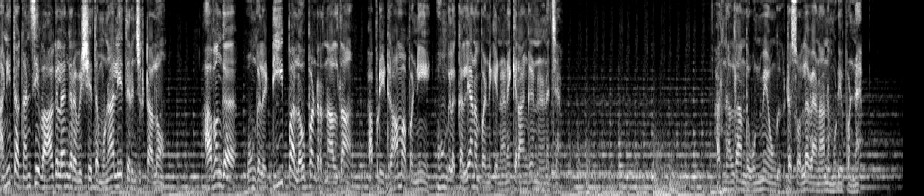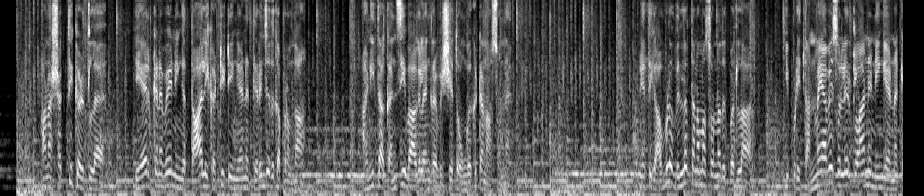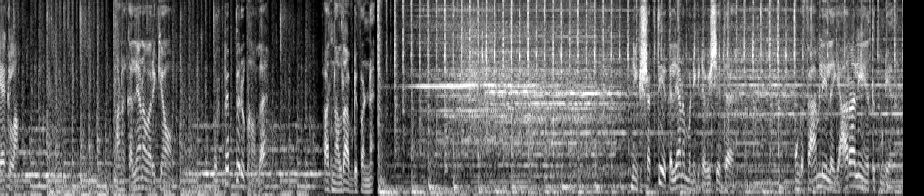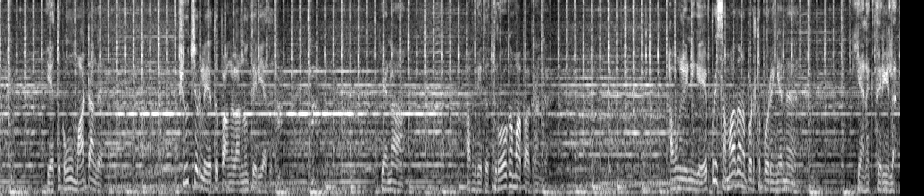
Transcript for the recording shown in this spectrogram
அனிதா கன்சீவ் ஆகலைங்கிற விஷயத்த முன்னாலேயே தெரிஞ்சுக்கிட்டாலும் அவங்க உங்களை டீப்பா லவ் பண்றதுனால தான் அப்படி டிராமா பண்ணி உங்களை கல்யாணம் பண்ணிக்க நினைக்கிறாங்கன்னு நினைச்சேன். அதனால தான் அந்த உண்மையை உங்ககிட்ட சொல்ல வேணான்னு முடிவு பண்ணேன். ஆனா சக்தி கழுத்துல ஏற்கனவே நீங்க தாலி கட்டிட்டீங்கன்னு தெரிஞ்சதுக்கு அப்புறம் தான் அனிதா கன்சீவ் ஆகலைங்கிற விஷயத்த உங்ககிட்ட நான் சொன்னேன். நேத்துக்கு அவ்வளவு வில்லத்தனமா சொன்னதுக்கு பதிலா இப்படி தன்மையாவே சொல்லியிருக்கலாம்னு நீங்க என்ன கேட்கலாம். ஆனா கல்யாணம் வரைக்கும் ஒரு பெப் இருக்கணும்ல? அதனால தான் அப்படி பண்ணேன். நீங்க சக்தியை கல்யாணம் பண்ணிக்கிட்ட விஷயத்த உங்க ஃபேமிலியில யாராலையும் ஏத்துக்க முடியாது. ஏத்துக்கவும் மாட்டாங்க. ஃப்யூச்சரில் ஏற்றுப்பாங்களான்னு தெரியாது. ஏன்னா அவங்க இதை துரோகமாக பார்க்குறாங்க. அவங்களை நீங்கள் எப்படி சமாதானப்படுத்த போகிறீங்கன்னு எனக்கு தெரியல.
